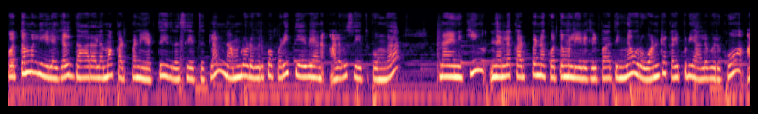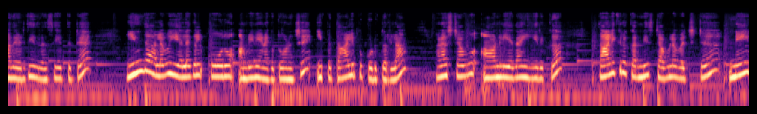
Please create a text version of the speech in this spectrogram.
கொத்தமல்லி இலைகள் தாராளமாக கட் பண்ணி எடுத்து இதில் சேர்த்துக்கலாம். நம்மளோட விருப்பப்படி தேவையான அளவு சேர்த்துக்கோங்க. நான் இன்னைக்கு நல்லா கட் பண்ண கொத்தமல்லி இலைகள் பார்த்திங்கன்னா ஒரு ஒன்றரை கைப்பிடி அளவு இருக்கும். அதை எடுத்து இதில் சேர்த்துட்டு இந்த அளவு இலைகள் போதும் அப்படின்னு எனக்கு தோணுச்சு. இப்போ தாளிப்பு கொடுத்துடலாம். ஆனால் ஸ்டவ் ஆன்லேயே தான் இருக்குது தாளிக்கிற கரண்டி ஸ்டவ்வில் வச்சுட்டு நெய்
